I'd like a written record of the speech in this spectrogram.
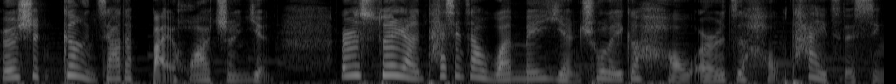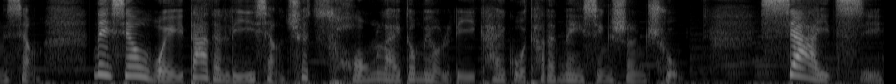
而是更加的百花争艳。而虽然他现在完美演出了一个好儿子、好太子的形象，那些伟大的理想却从来都没有离开过他的内心深处。下一期。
